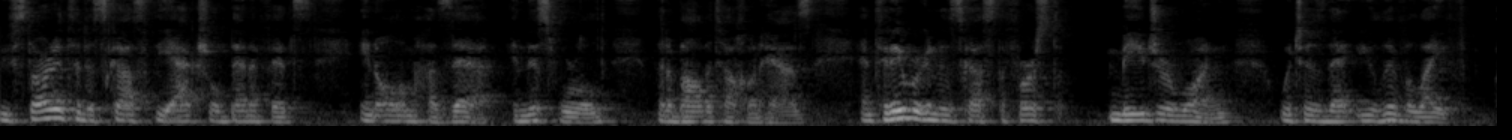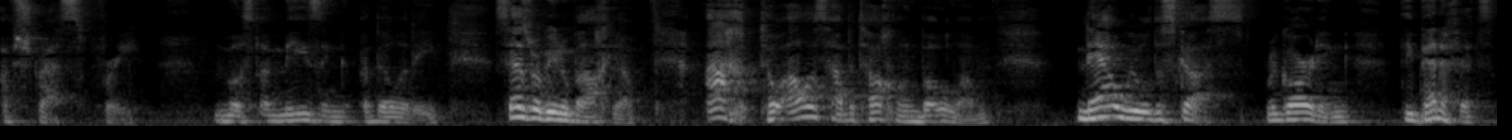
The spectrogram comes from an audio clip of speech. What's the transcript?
we've started to discuss the actual benefits in Olam Hazeh, in this world, that a Baal has. And today we're going to discuss the first major one, which is that you live a life of stress free. The most amazing ability. Says Rabbeinu Bachya, Ach to'alas ha'b'tachon ba'olam. Now we will discuss regarding the benefits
